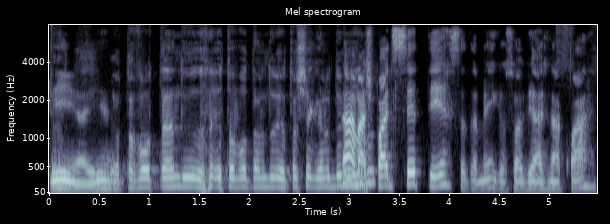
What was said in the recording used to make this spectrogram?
Sim, aí. Eu tô voltando, eu tô voltando, eu tô chegando domingo. Ah, mas pode ser terça também, que eu só viajo na quarta.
